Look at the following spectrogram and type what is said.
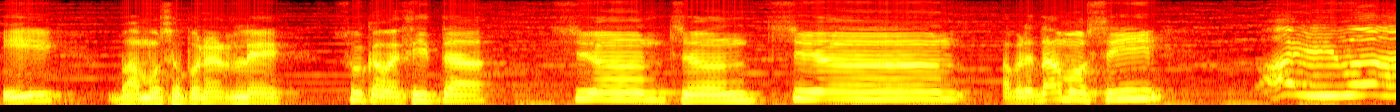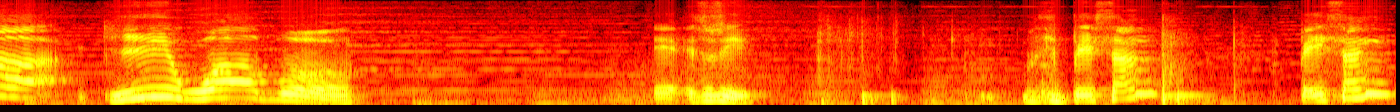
Y vamos a ponerle su cabecita. Chon, chon, chon. Apretamos y... ¡Ahí va! ¡Qué guapo! Eh, eso sí. Pesan. Pesan.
